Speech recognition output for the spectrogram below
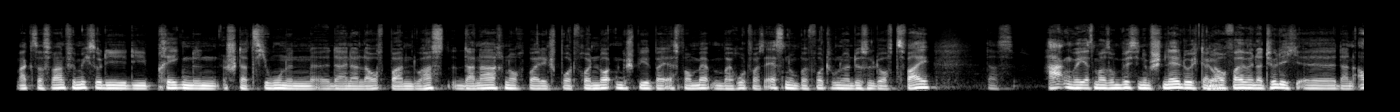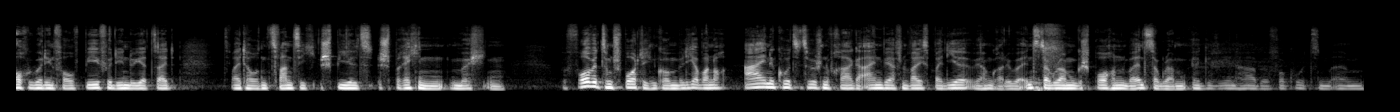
Max, das waren für mich so die, die prägenden Stationen äh, deiner Laufbahn. Du hast danach noch bei den Sportfreunden Lotten gespielt, bei SV Meppen, bei Rot-Weiß Essen und bei Fortuna Düsseldorf 2. Das haken wir jetzt mal so ein bisschen im Schnelldurchgang jo. auf, weil wir natürlich äh, dann auch über den VfB, für den du jetzt seit 2020 spielst, sprechen möchten. Bevor wir zum Sportlichen kommen, will ich aber noch eine kurze Zwischenfrage einwerfen, weil ich es bei dir, wir haben gerade über Instagram gesprochen, bei Instagram äh, gesehen habe vor kurzem. Ähm,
